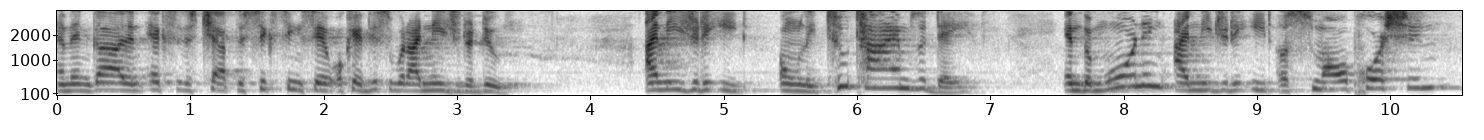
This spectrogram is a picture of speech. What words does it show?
And then God in Exodus chapter 16 said, Okay, this is what I need you to do. I need you to eat only two times a day. In the morning, I need you to eat a small portion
